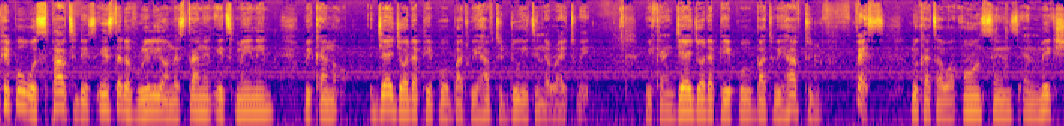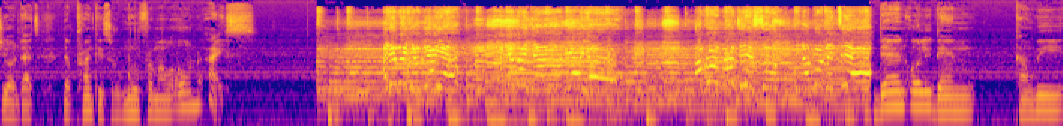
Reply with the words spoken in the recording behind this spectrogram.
People will spout this instead of really understanding its meaning. We can judge other people, but we have to do it in the right way. We can judge other people, but we have to first look at our own sins and make sure that the prank is removed from our own eyes. Then, only then, can we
